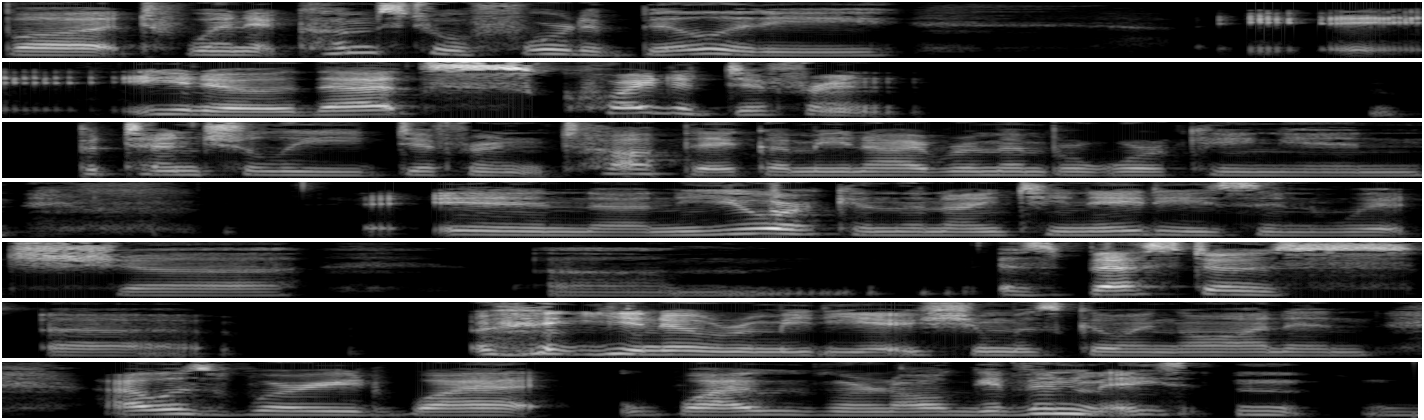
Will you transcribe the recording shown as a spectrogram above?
But when it comes to affordability, you know, that's quite a different potentially different topic. I mean, I remember working in in uh, New York in the 1980s, in which uh, um, asbestos, uh, you know, remediation was going on, and I was worried why why we weren't all given ma-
